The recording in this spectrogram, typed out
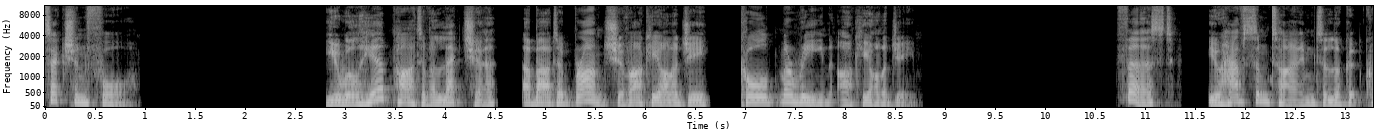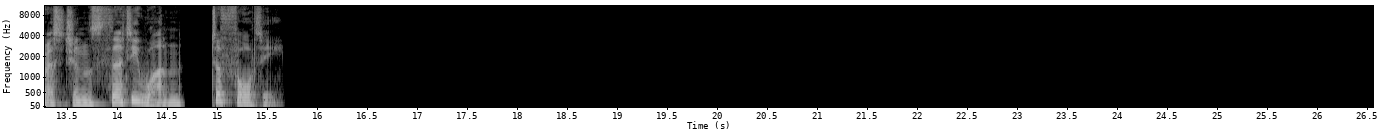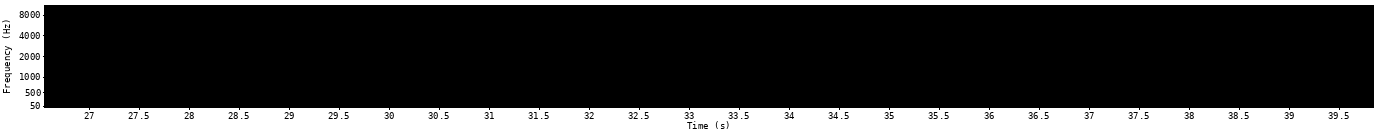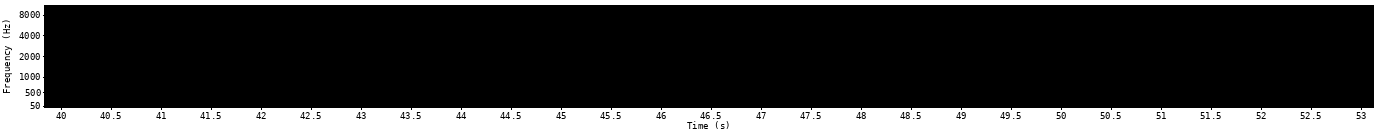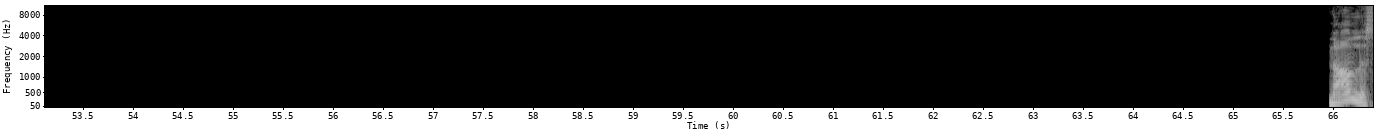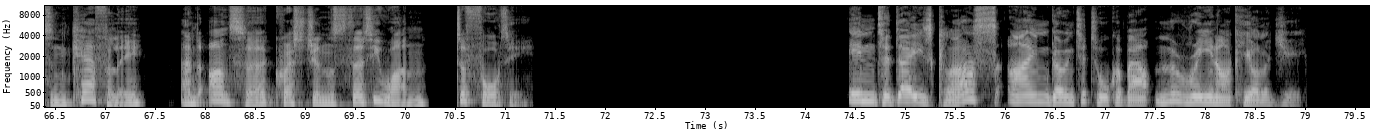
Section 4 You will hear part of a lecture about a branch of archaeology called marine archaeology. First, you have some time to look at questions 31 to 40. Now listen carefully and answer questions 31 to 40. In today's class, I'm going to talk about marine archaeology,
